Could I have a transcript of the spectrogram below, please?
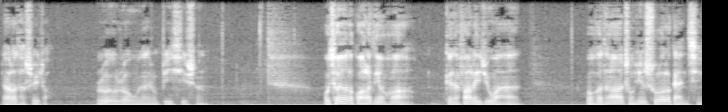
聊到他睡着，若有若无的那种鼻息声。我悄悄的挂了电话，给他发了一句晚安。我和他重新熟络了感情。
